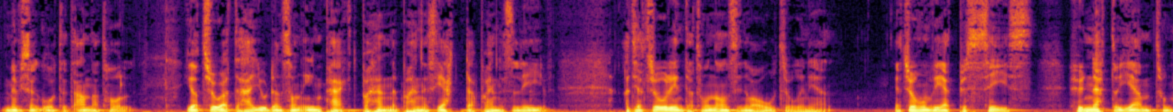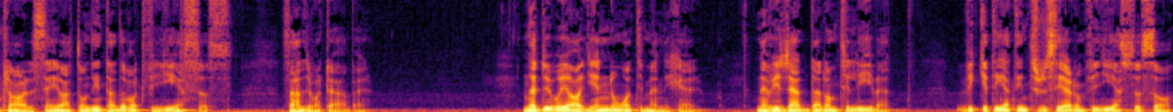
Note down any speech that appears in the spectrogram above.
Men vi ska gå åt ett annat håll. Jag tror att det här gjorde en sån impact på henne, på hennes hjärta, på hennes liv. Att jag tror inte att hon någonsin var otrogen igen. Jag tror hon vet precis hur nätt och jämnt hon klarade sig och att om det inte hade varit för Jesus så hade det varit över. När du och jag ger nåd till människor, när vi räddar dem till livet, vilket är att introducera dem för Jesus och,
